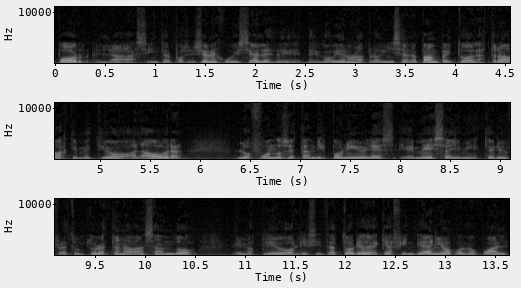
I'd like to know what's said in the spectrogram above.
por las interposiciones judiciales del gobierno de la provincia de La Pampa y todas las trabas que metió a la obra. Los fondos están disponibles, eh, Mesa y el Ministerio de Infraestructura están avanzando en los pliegos licitatorios de aquí a fin de año, con lo cual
